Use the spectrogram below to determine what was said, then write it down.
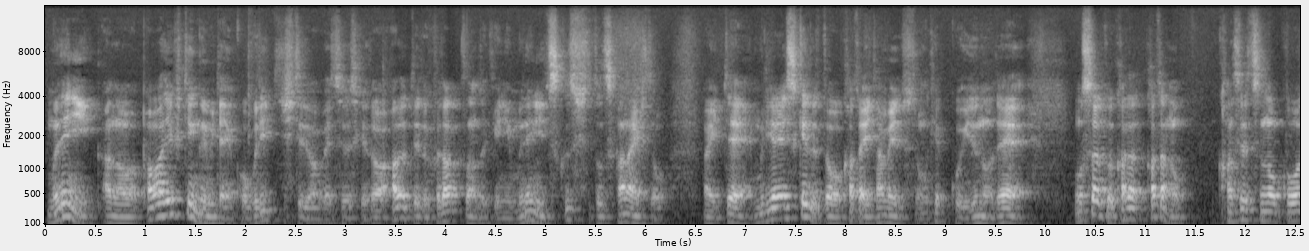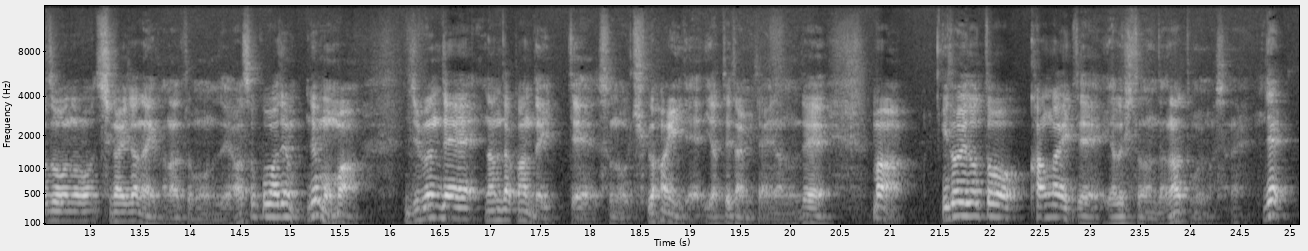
胸にあのパワーリフティングみたいにこうブリッジしてるは別ですけどある程度フラットな時に胸につく人とつかない人がいて無理やりつけると肩痛める人も結構いるのでおそらく肩肩の関節の構造の違いじゃないかなと思うのであそこはでもでもまあ自分でなんだかんだ言ってその聞く範囲でやってたみたいなのでまあいろいろと考えてやる人なんだなと思いましたね。で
